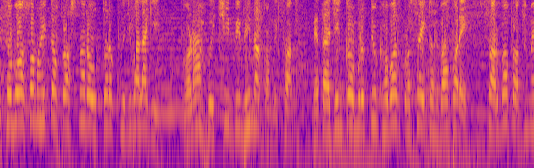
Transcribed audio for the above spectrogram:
ଏସବୁ ଅସମାହିତ ପ୍ରଶ୍ନର ଉତ୍ତର ଖୋଜିବା ଲାଗି ଗଢ଼ା ହୋଇଛି ବିଭିନ୍ନ କମିଶନ। ନେତାଜୀଙ୍କ ମୃତ୍ୟୁ ଖବର ପ୍ରସାରିତ ହେବା ପରେ ସର୍ବପ୍ରଥମେ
